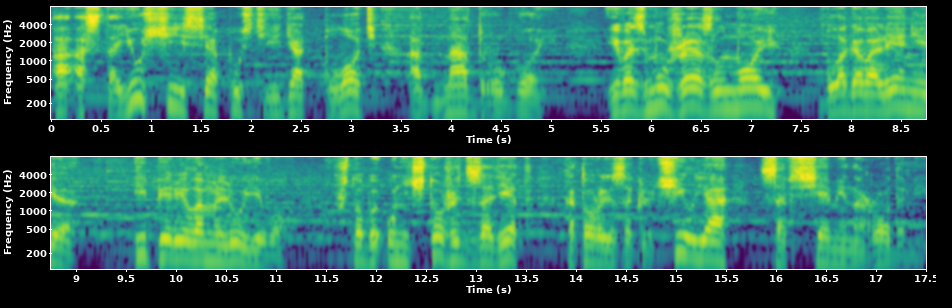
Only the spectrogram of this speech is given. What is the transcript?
а остающиеся пусть едят плоть одна другой. И возьму жезл мой благоволение и переломлю его, чтобы уничтожить завет, который заключил я со всеми народами.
